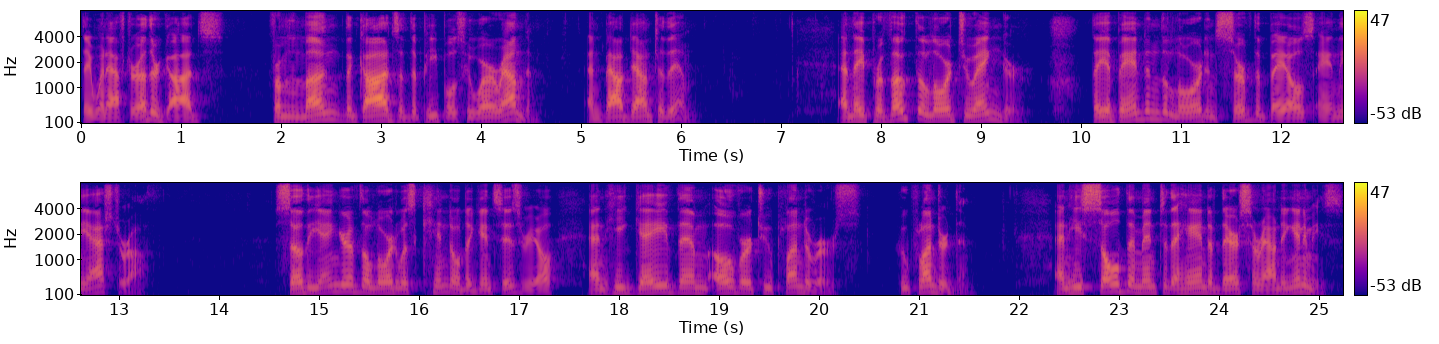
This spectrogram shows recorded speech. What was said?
They went after other gods from among the gods of the peoples who were around them and bowed down to them. And they provoked the Lord to anger. They abandoned the Lord and served the Baals and the Ashtaroth. So the anger of the Lord was kindled against Israel, and he gave them over to plunderers, who plundered them. And he sold them into the hand of their surrounding enemies,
